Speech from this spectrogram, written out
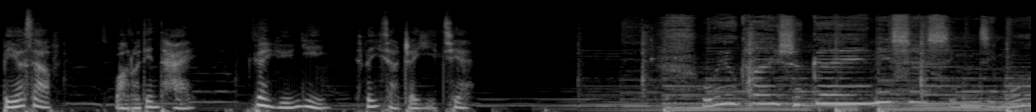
Be yourself，网络电台，愿与你分享这一切。我又开始给你写信，寂寞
